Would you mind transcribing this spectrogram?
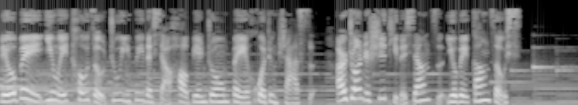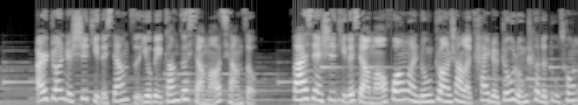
刘备因为偷走朱一飞的小号编钟被霍正杀死，而装着尸体的箱子又被刚走，而装着尸体的箱子又被刚哥小毛抢走。发现尸体的小毛慌乱中撞上了开着周荣车的杜聪。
